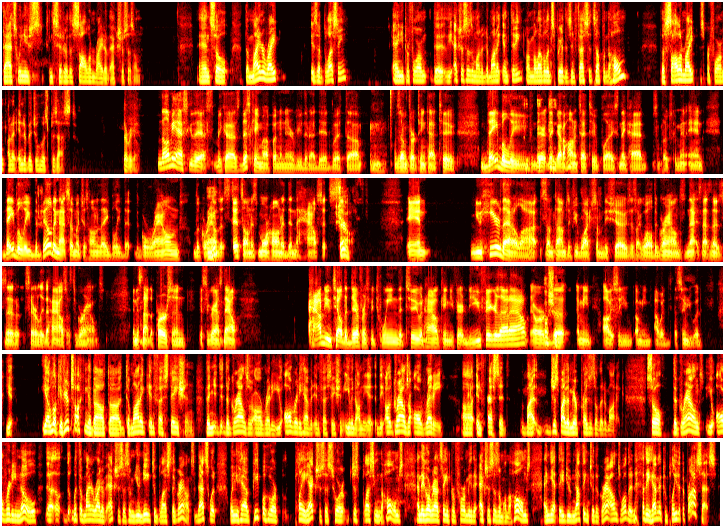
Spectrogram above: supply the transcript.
that's when you consider the solemn rite of exorcism. And so the minor rite is a blessing and you perform the, the exorcism on a demonic entity or malevolent spirit that's infested itself in the home, the solemn rite is performed on an individual who is possessed. There we go. Now, let me ask you this because this came up in an interview that I did with uh, Zone 13 Tattoo. They believe they're, they've got a haunted tattoo place and they've had some folks come in and they believe the building not so much is haunted. They believe that the ground, the grounds mm-hmm. it sits on, is more haunted than the house itself. Sure. And you hear that a lot sometimes if you watch some of these shows. It's like well the grounds not it's not necessarily the house it's the grounds. And it's not the person it's the grounds. Now how do you tell the difference between the two and how can you figure do you figure that out? Or oh, sure. the, i mean obviously you i mean i would assume you would. Yeah. Yeah look if you're talking about uh, demonic infestation then you, the grounds are already you already have an infestation even on the the uh, grounds are already uh, infested by just by the mere presence of the demonic. So the grounds you already know uh, with the minor rite of exorcism, you need to bless the grounds. That's what when you have people who are playing exorcists who are just blessing the homes and they go around saying performing the exorcism on the homes, and yet they do nothing to the grounds. Well, they haven't completed the process.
